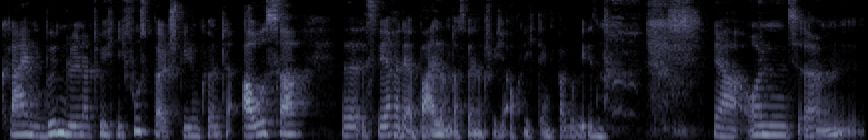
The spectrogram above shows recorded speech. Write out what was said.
kleinen Bündel natürlich nicht Fußball spielen könnte, außer äh, es wäre der Ball und das wäre natürlich auch nicht denkbar gewesen. ja, und ähm,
